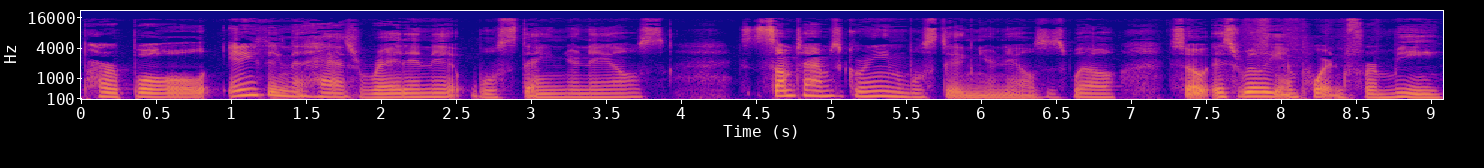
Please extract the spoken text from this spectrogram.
purple, anything that has red in it will stain your nails. Sometimes green will stain your nails as well. So it's really important for me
